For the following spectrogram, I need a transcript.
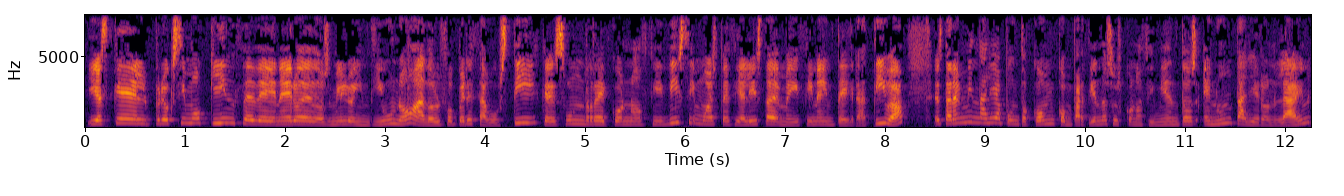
Y es que el próximo 15 de enero de 2021, Adolfo Pérez Agustí, que es un reconocidísimo especialista de medicina integrativa, estará en Mindalia.com compartiendo sus conocimientos en un taller online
